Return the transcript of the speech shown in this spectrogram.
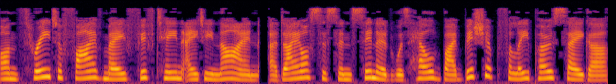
On 3 to 5 May 1589, a diocesan synod was held by Bishop Filippo Sega.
